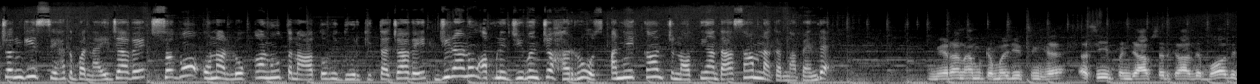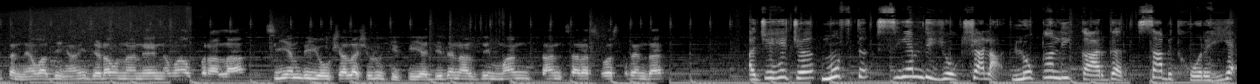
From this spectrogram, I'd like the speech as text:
ਚੰਗੀ ਸਿਹਤ ਬਣਾਈ ਜਾਵੇ, ਸਗੋਂ ਉਹਨਾਂ ਲੋਕਾਂ ਨੂੰ ਤਣਾਅ ਤੋਂ ਵੀ ਦੂਰ ਕੀਤਾ ਜਾਵੇ, ਜਿਨ੍ਹਾਂ ਨੂੰ ਆਪਣੇ ਜੀਵਨ 'ਚ ਹਰ ਰੋਜ਼ ਅਨੇਕਾਂ ਚੁਣੌਤੀਆਂ ਦਾ ਸਾਹਮਣਾ ਕਰਨਾ ਪੈਂਦਾ ਹੈ। ਮੇਰਾ ਨਾਮ ਕਮਲਜੀਤ ਸਿੰਘ ਹੈ। ਅਸੀਂ ਪੰਜਾਬ ਸਰਕਾਰ ਦੇ ਬਹੁਤ ਹੀ ਧੰਨਵਾਦੀ ਹਾਂ ਜਿਹੜਾ ਉਹਨਾਂ ਨੇ ਨਵਾਂ ਉਪਰਾਲਾ ਸੀਐਮ ਦੀ ਯੋਗਸ਼ਾਲਾ ਸ਼ੁਰੂ ਕੀਤੀ ਹੈ, ਜਿਹਦੇ ਨਾਲ ਕਿ ਮਨ ਤਨ ਸਾਰਾ ਸਵਸਥ ਰਹਿੰਦਾ ਹੈ। ਅਜਿਹੇ 'ਚ ਮੁਫਤ ਸੀਐਮ ਦੀ ਯੋਗਸ਼ਾਲਾ ਲੋਕਾਂ ਲਈ ਕਾਰਗਰ ਸਾਬਿਤ ਹੋ ਰਹੀ ਹੈ।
